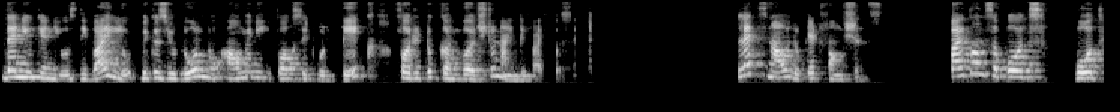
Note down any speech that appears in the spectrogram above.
then you can use the while loop because you don't know how many epochs it would take for it to converge to 95%. Let's now look at functions. Python supports both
